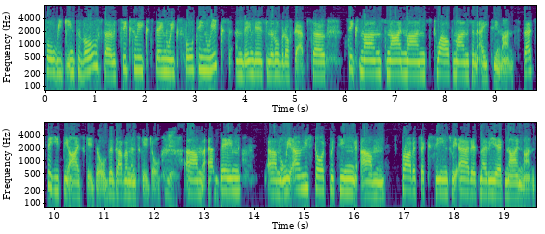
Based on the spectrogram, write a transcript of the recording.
four week intervals. So it's six weeks, 10 weeks, 14 weeks, and then there's a little bit of gap. So six months, nine months, 12 months, and 18 months. That's the EPI schedule, the government schedule. Yes. Um, and then um, we only start putting um, private vaccines. We added maybe at nine months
